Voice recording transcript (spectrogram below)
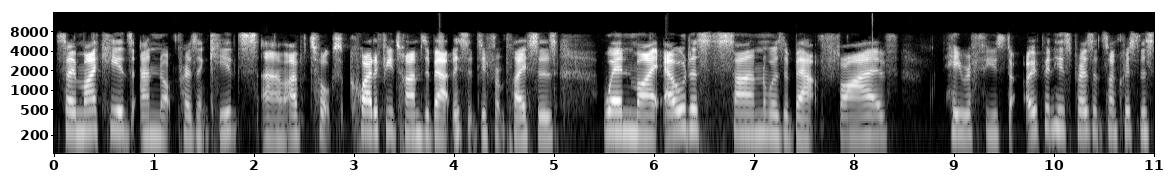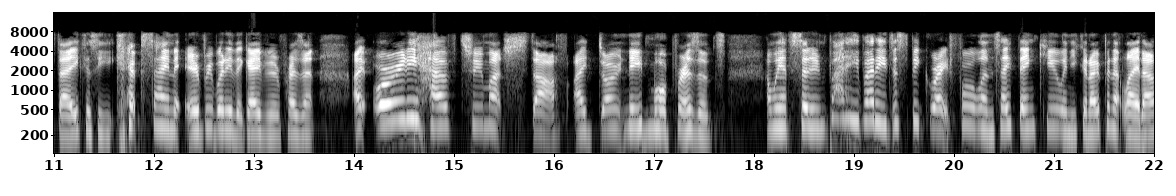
So, my kids are not present kids. Um, I've talked quite a few times about this at different places. When my eldest son was about five, he refused to open his presents on Christmas Day because he kept saying to everybody that gave him a present, I already have too much stuff. I don't need more presents. And we had to say to him, buddy, buddy, just be grateful and say thank you and you can open it later.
